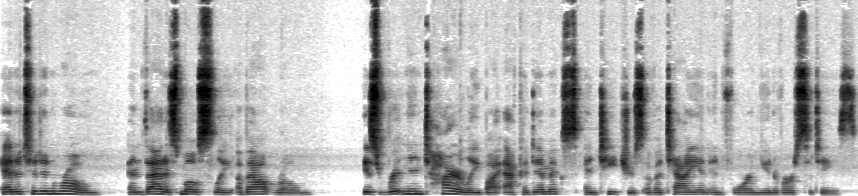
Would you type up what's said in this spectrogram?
edited in Rome, and that is mostly about Rome, is written entirely by academics and teachers of Italian and foreign universities.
